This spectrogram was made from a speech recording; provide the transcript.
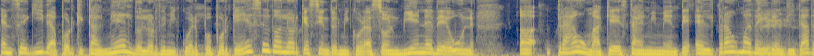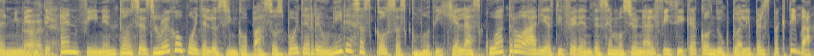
enseguida porque calmé el dolor de mi cuerpo, porque ese dolor que siento en mi corazón viene de un Uh, trauma que está en mi mente, el trauma de identidad en mi mente. En fin, entonces luego voy a los cinco pasos, voy a reunir esas cosas, como dije, las cuatro áreas diferentes, emocional, física, conductual y perspectiva.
